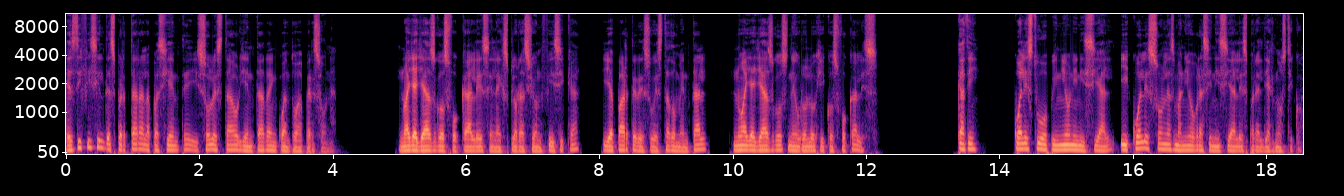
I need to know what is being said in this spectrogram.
Es difícil despertar a la paciente y solo está orientada en cuanto a persona. No hay hallazgos focales en la exploración física y aparte de su estado mental, no hay hallazgos neurológicos focales. Cady, ¿cuál es tu opinión inicial y cuáles son las maniobras iniciales para el diagnóstico?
